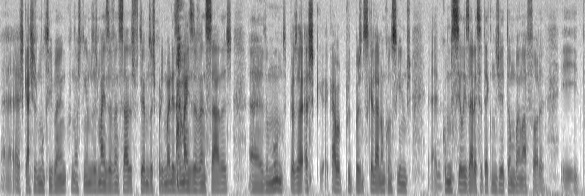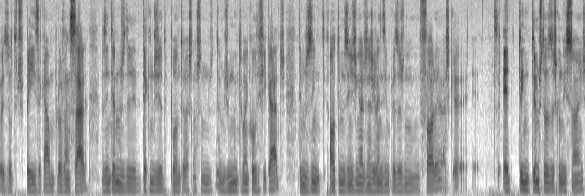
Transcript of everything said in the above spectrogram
Uh, as caixas multibanco, nós tínhamos as mais avançadas, temos as primeiras e mais avançadas uh, do mundo. Depois, acho que acaba por depois, se calhar, não conseguirmos uh, comercializar essa tecnologia tão bem lá fora e depois outros países acabam por avançar, mas em termos de, de tecnologia de ponto, eu acho que nós estamos, estamos muito bem qualificados, temos ótimos engenheiros nas grandes empresas no, fora, acho que é, é, temos todas as condições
